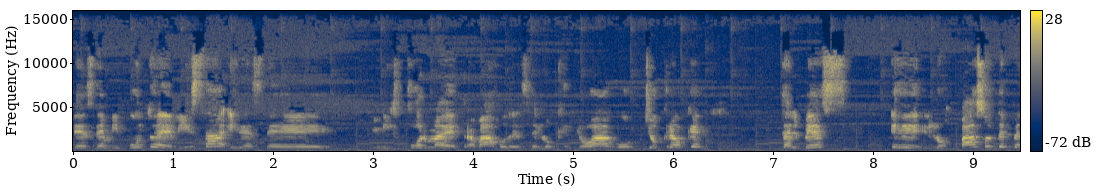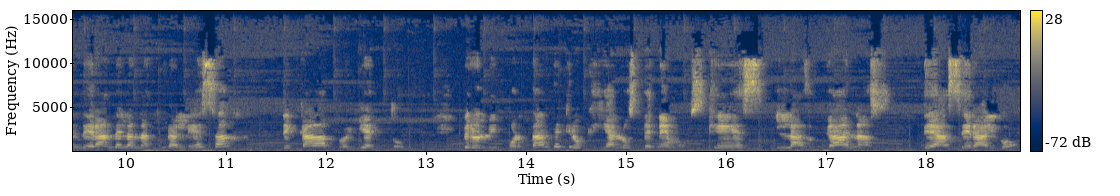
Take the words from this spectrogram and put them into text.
desde mi punto de vista y desde mi forma de trabajo, desde lo que yo hago. Yo creo que tal vez eh, los pasos dependerán de la naturaleza de cada proyecto, pero lo importante creo que ya los tenemos, que es las ganas de hacer algo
